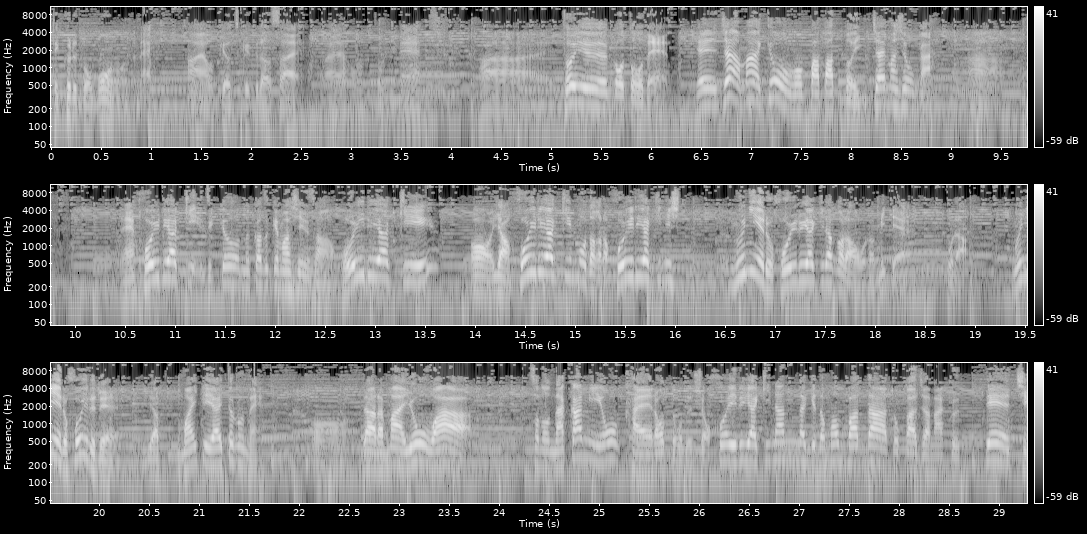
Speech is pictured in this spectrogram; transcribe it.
てくると思うのでね。はい、お気をつけください。はい、本当にね。はい。ということで、えー、じゃあまあ今日もパパッといっちゃいましょうか。あね、ホイル焼き、絶叫ぬか漬けマシンさん、ホイル焼きあいや、ホイル焼きもだからホイル焼きにし、ムニエルホイル焼きだから、ほら見て。ほら。ムニエルホイルで、や、巻いて焼いてるね。うん。だからまあ要は、その中身を変えろってことでしょ。ホイル焼きなんだけども、バターとかじゃなくって、違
